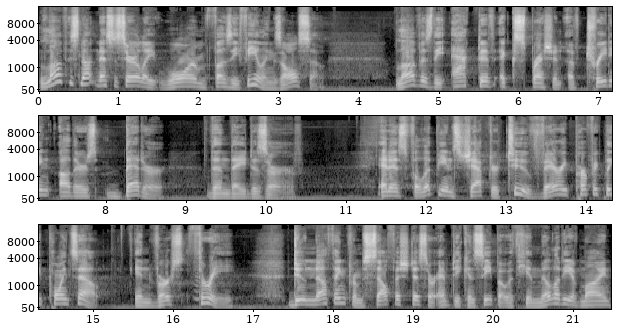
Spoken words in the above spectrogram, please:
Love is not necessarily warm, fuzzy feelings, also. Love is the active expression of treating others better than they deserve. And as Philippians chapter 2 very perfectly points out in verse 3, do nothing from selfishness or empty conceit, but with humility of mind,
